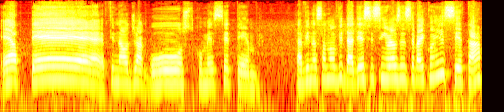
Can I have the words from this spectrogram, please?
É até final de agosto, começo de setembro. Tá vindo essa novidade. Esse senhor, às vezes, você vai conhecer, tá?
